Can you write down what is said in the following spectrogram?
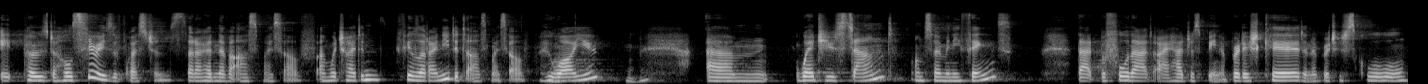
it posed a whole series of questions that I had never asked myself and which I didn't feel that I needed to ask myself. Who right. are you? Mm -hmm. um, where do you stand on so many things? That before that I had just been a British kid in a British school,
